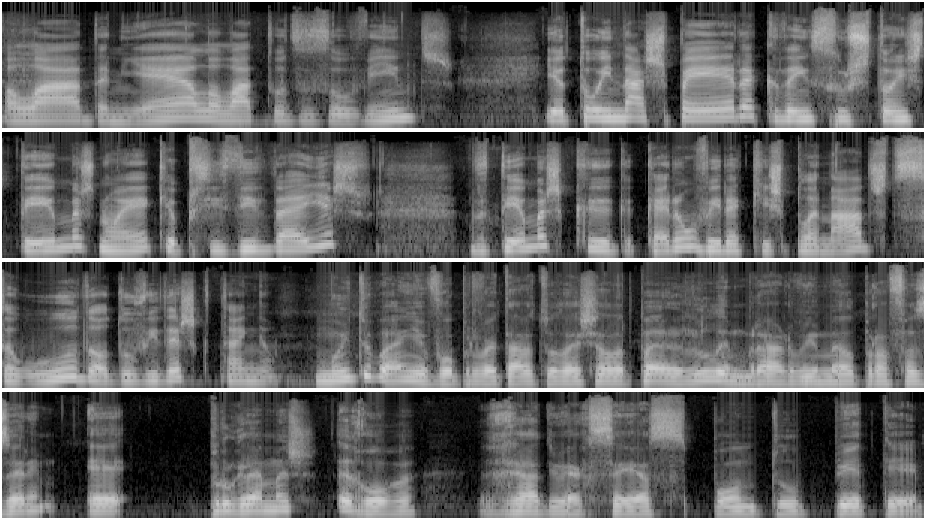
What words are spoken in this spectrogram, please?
Olá, Daniela. Olá a todos os ouvintes. Eu estou ainda à espera que deem sugestões de temas, não é? Que eu preciso de ideias de temas que queiram vir aqui explanados de saúde ou dúvidas que tenham. Muito bem, eu vou aproveitar a tua deixa para relembrar o e-mail para o fazerem. É programas.radiorcs.pt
